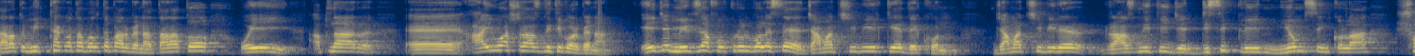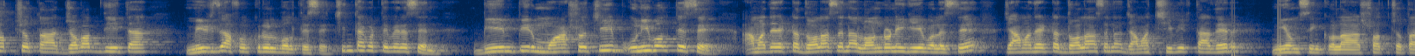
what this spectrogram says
তারা তো মিথ্যা কথা বলতে পারবে না, তারা তো ওই আপনার আইওয়াস রাজনীতি করবে না। এই যে মির্জা ফখরুল বলেছে, জামাত শিবিরকে দেখুন, জামাত শিবিরের রাজনীতি যে ডিসিপ্লিন নিয়ম শৃঙ্খলা, স্বচ্ছতা, জবাবদিহিতা মির্জা ফখরুল বলতেছে। চিন্তা করতে পেরেছেন? বিএনপির মহাসচিব, উনি বলতেছে, আমাদের একটা দল আছে না, লন্ডনে গিয়ে বলেছে যে আমাদের একটা দল আছে না, জামাত শিবির তাদের নিয়ম শৃঙ্খলা, স্বচ্ছতা,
